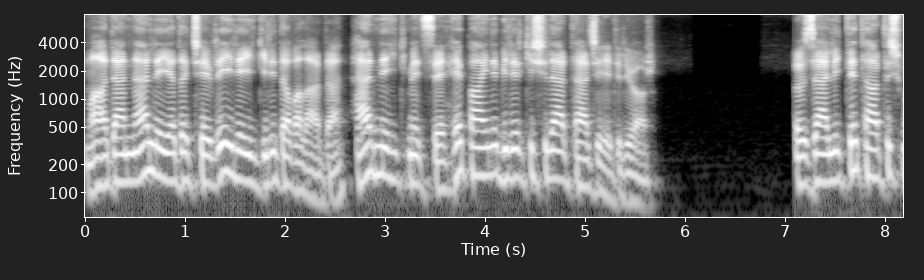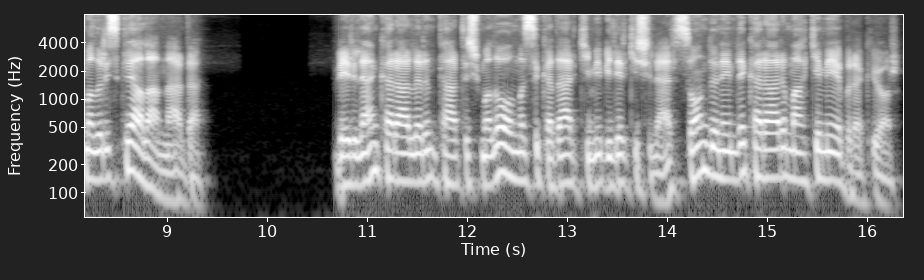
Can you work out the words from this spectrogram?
Madenlerle ya da çevre ile ilgili davalarda her ne hikmetse hep aynı bilirkişiler tercih ediliyor. Özellikle tartışmalı riskli alanlarda. Verilen kararların tartışmalı olması kadar kimi bilirkişiler son dönemde kararı mahkemeye bırakıyor.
